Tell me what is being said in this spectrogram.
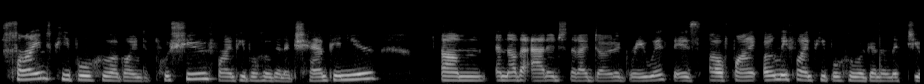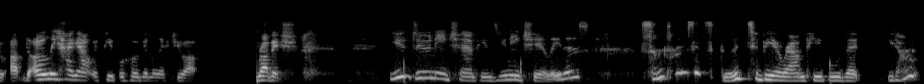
Find people who are going to push you, find people who are going to champion you. Um, another adage that I don't agree with is, oh, find, only find people who are going to lift you up. Only hang out with people who are going to lift you up. Rubbish. You do need champions, you need cheerleaders. Sometimes it's good to be around people that you don't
